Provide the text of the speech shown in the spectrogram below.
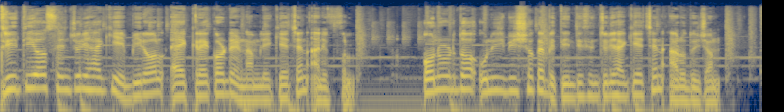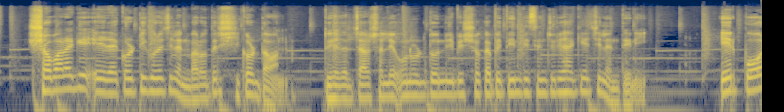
তৃতীয় সেঞ্চুরি হাঁকিয়ে বিরল এক রেকর্ডের নাম লিখিয়েছেন আরিফুল। অনূর্ধ্ব উনিশ বিশ্বকাপে তিনটি সেঞ্চুরি হাঁকিয়েছেন আরও দুজন সবার আগে এই রেকর্ডটি করেছিলেন ভারতের শিকড় দাওয়ান। দুই হাজার চার সালে অনূর্ধ্ব উনিশ বিশ্বকাপে তিনটি সেঞ্চুরি হাঁকিয়েছিলেন তিনি। এরপর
